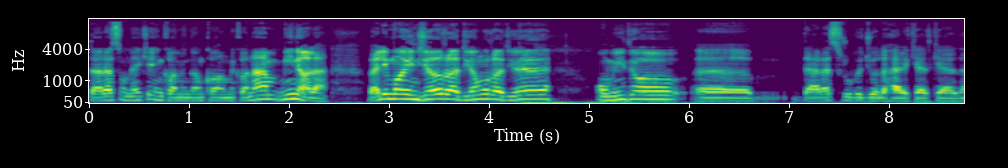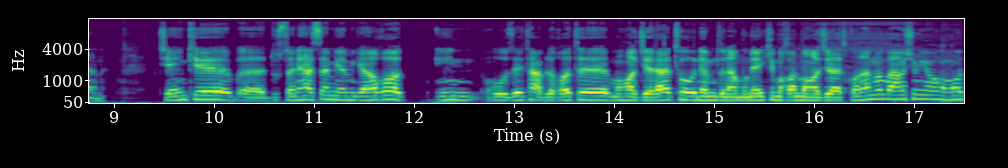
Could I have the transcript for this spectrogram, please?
در از اونایی که این کامینگ هم کار می‌کنم مینالن. ولی ما اینجا رادیومون رادیو امید و در از رو به جلو حرکت کردن چه اینکه دوستانی هستن میان میگن آقا این حوزه تبلیغات مهاجرت و نمی‌دونم اونایی که می‌خوان مهاجرت کنن من به همشون میگم آقا ما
